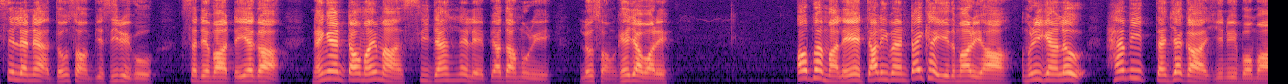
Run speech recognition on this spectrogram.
စစ်လက်နက်အသုံးဆောင်ပစ္စည်းတွေကိုစက်တင်ဘာ၁ရက်ကနိုင်ငံတောင်ပိုင်းမှာစီတန်းလှည့်လည်ပြသမှုတွေလှုပ်ဆောင်ခဲ့ကြပါတယ်အောက်ဘက်မှာလည်းတာလီဘန်တိုက်ခိုက်ရေးသမားတွေဟာအမေရိကန်လို့ဟန်ဗီတန်ချက်ကရင်တွေပေါ်မှာ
